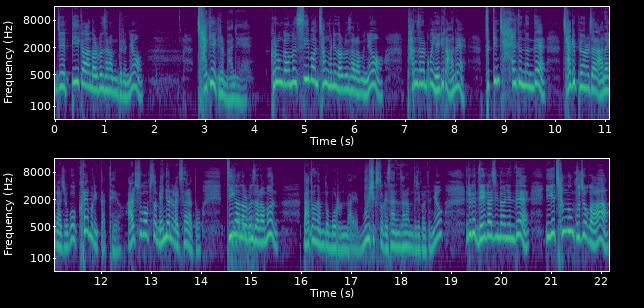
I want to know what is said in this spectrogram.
이제 B가 넓은 사람들은요. 자기 얘기를 많이 해. 그런가 하면 C번 창문이 넓은 사람은요. 다른 사람하고 얘기를 안 해. 듣긴 잘 듣는데 자기 표현을 잘 안 해가지고 크레무린 같아요. 알 수가 없어. 몇 년을 같이 살아도. D가 넓은 사람은 나도 남도 모르는 나의 무의식 속에 사는 사람들이거든요. 이렇게 네 가지 면인데 이게 창문 구조가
